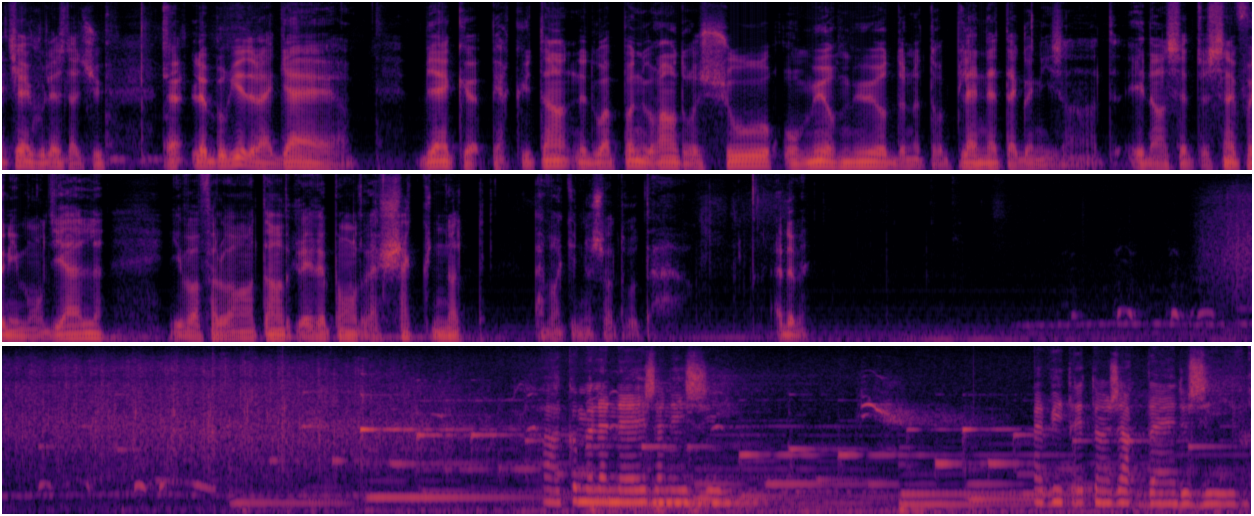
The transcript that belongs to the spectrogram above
tiens, je vous laisse là-dessus. Euh, le bruit de la guerre, bien que percutant, ne doit pas nous rendre sourds au murmure de notre planète agonisante. Et dans cette symphonie mondiale, il va falloir entendre et répondre à chaque note avant qu'il ne soit trop tard. À demain. Ah, comme la neige a neigé. Ma vitre est un jardin de givre.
